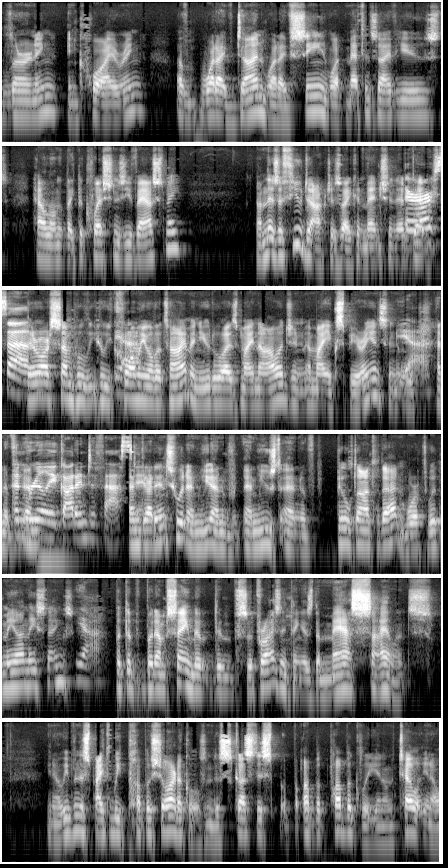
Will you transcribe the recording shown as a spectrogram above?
learning, inquiring of what I've done, what I've seen, what methods I've used, how long, like the questions you've asked me. Um, there's a few doctors I can mention that There that- are some. There are some who, who call me all the time and utilize my knowledge and, and my experience and Yeah. and, And, really got into fasting. and got into it and, and and used and have built onto that and worked with me on these things. Yeah. But the but I'm saying the the surprising thing is the mass silence. You know, even despite that we publish articles and discuss this publicly, you know, tell you know,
